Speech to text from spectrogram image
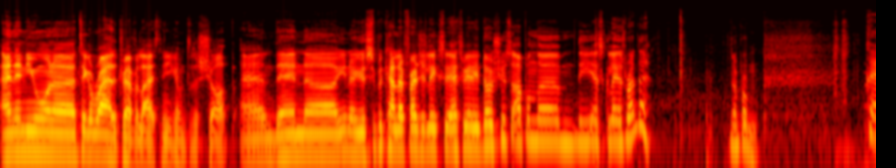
And then you want to take a right at the traffic lights, and you come to the shop, and then uh, you know your supercalifragilisticexpialidocious shoes up on the the escalators right there. No problem. Okay.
